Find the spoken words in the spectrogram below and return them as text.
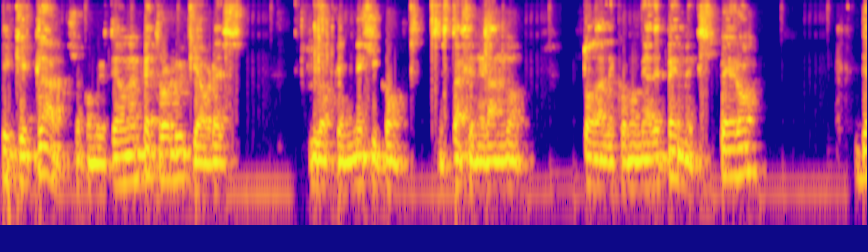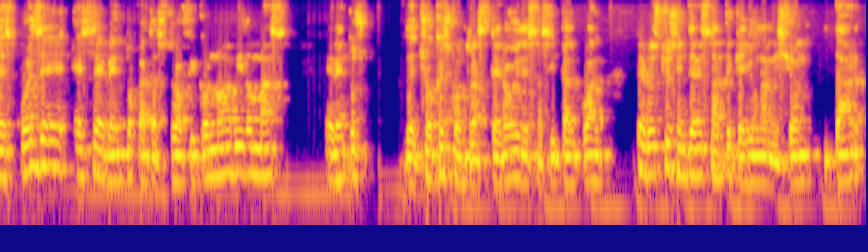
y que claro, se convirtieron en petróleo y que ahora es lo que en México está generando toda la economía de Pemex. Pero después de ese evento catastrófico no ha habido más eventos de choques contra asteroides, así tal cual. Pero esto es interesante que hay una misión DART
